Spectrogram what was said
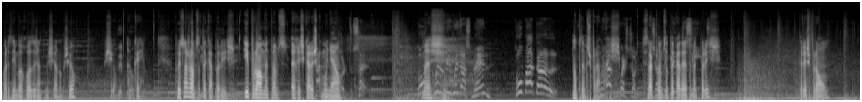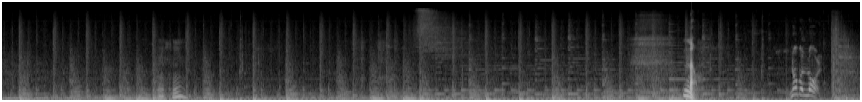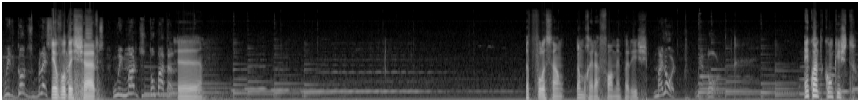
Martim Barroso a gente mexeu, não mexeu? Mexeu, ok. Por isso nós vamos atacar Paris. E provavelmente vamos arriscar a excomunhão. Mas não podemos esperar mais. Será que podemos atacar diretamente Paris? 3 para 1. Uhum. Não. Eu vou deixar uh, a população a morrer à fome em Paris. Enquanto conquisto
